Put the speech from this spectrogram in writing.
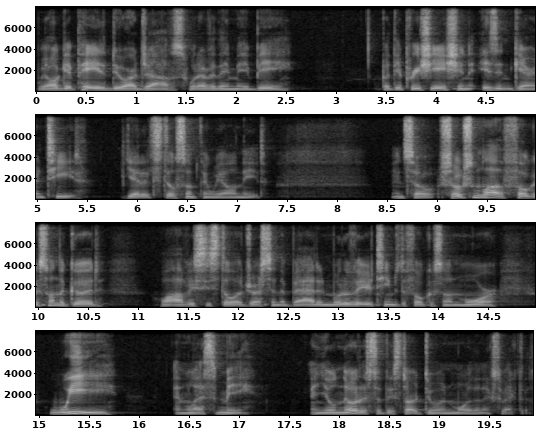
we all get paid to do our jobs, whatever they may be, but the appreciation isn't guaranteed. Yet it's still something we all need. And so, show some love, focus on the good while obviously still addressing the bad, and motivate your teams to focus on more we and less me. And you'll notice that they start doing more than expected.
